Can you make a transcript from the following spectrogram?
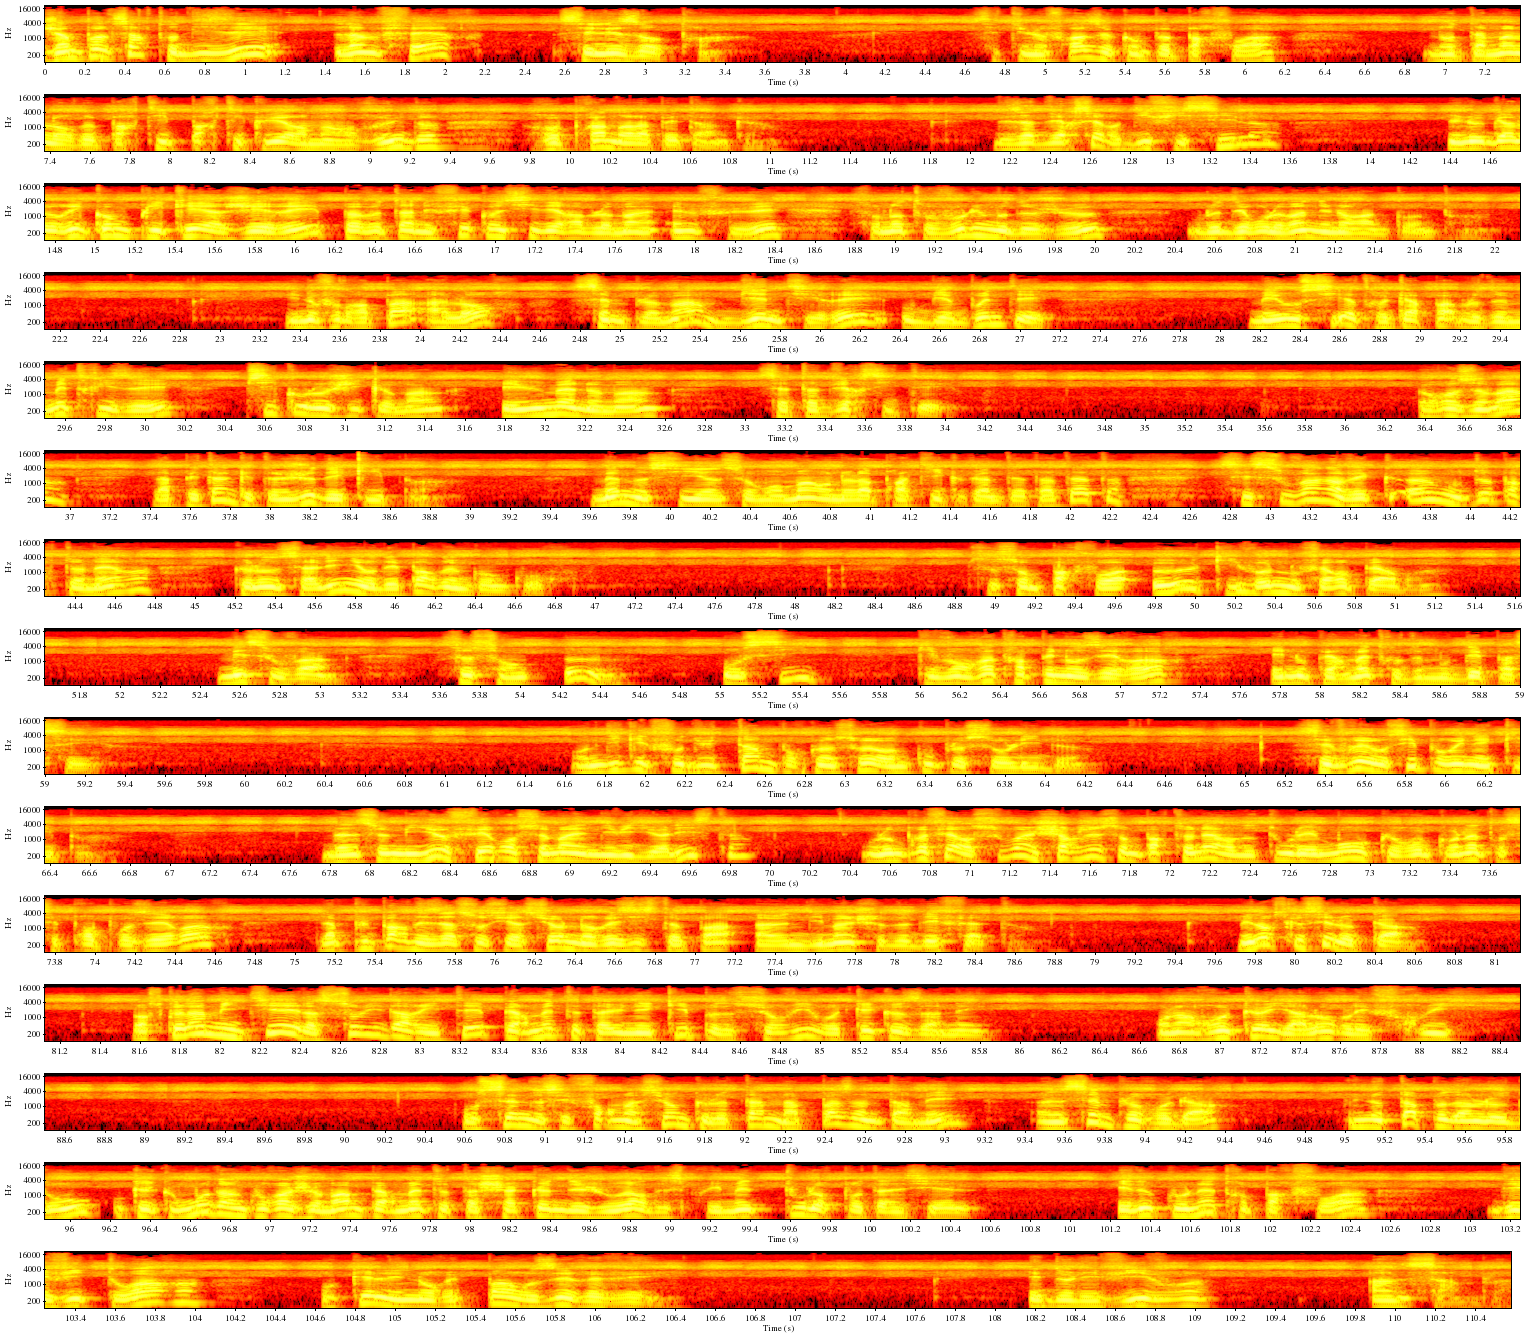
Jean-Paul Sartre disait L'enfer, c'est les autres. C'est une phrase qu'on peut parfois, notamment lors de parties particulièrement rudes, reprendre à la pétanque. Des adversaires difficiles, une galerie compliquée à gérer peuvent en effet considérablement influer sur notre volume de jeu ou le déroulement d'une rencontre. Il ne faudra pas alors simplement bien tirer ou bien pointer, mais aussi être capable de maîtriser psychologiquement et humainement cette adversité. Heureusement, la pétanque est un jeu d'équipe. Même si en ce moment on ne la pratique qu'en tête à tête, c'est souvent avec un ou deux partenaires que l'on s'aligne au départ d'un concours. Ce sont parfois eux qui vont nous faire perdre. Mais souvent, ce sont eux aussi qui vont rattraper nos erreurs et nous permettre de nous dépasser. On dit qu'il faut du temps pour construire un couple solide. C'est vrai aussi pour une équipe. Dans ce milieu férocement individualiste, où l'on préfère souvent charger son partenaire de tous les maux que reconnaître ses propres erreurs, la plupart des associations ne résistent pas à un dimanche de défaite. Mais lorsque c'est le cas, lorsque l'amitié et la solidarité permettent à une équipe de survivre quelques années, on en recueille alors les fruits. Au sein de ces formations que le temps n'a pas entamées, un simple regard, une tape dans le dos ou quelques mots d'encouragement permettent à chacun des joueurs d'exprimer tout leur potentiel et de connaître parfois des victoires auxquelles ils n'auraient pas osé rêver et de les vivre ensemble.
